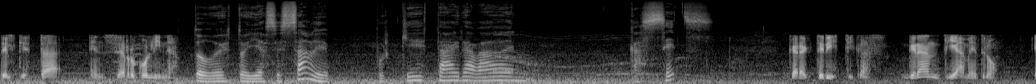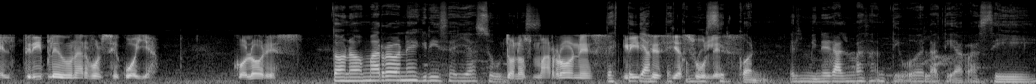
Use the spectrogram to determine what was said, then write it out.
del que está en Cerro Colina. Todo esto ya se sabe. ¿Por qué está grabada en cassettes? Características, gran diámetro, el triple de un árbol secuoya, colores, Tonos marrones, grises y azules. tonos marrones, grises y azules, zircón, el mineral más antiguo de la Tierra, sí.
